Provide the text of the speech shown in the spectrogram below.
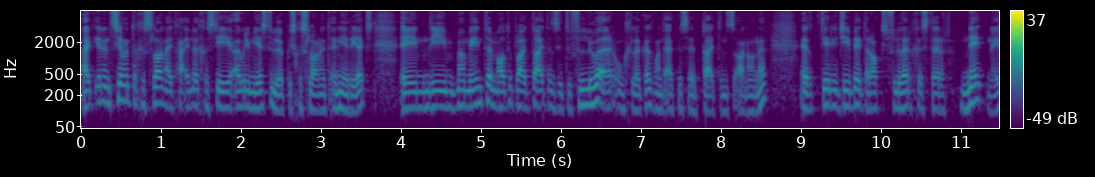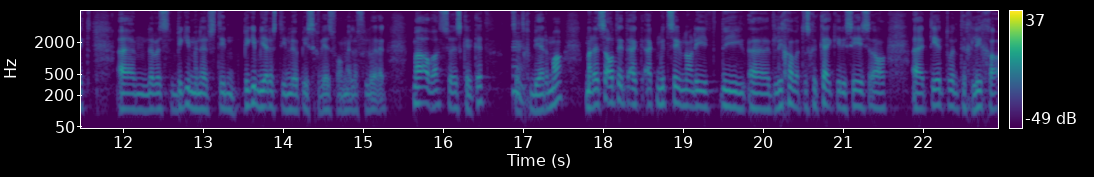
Hy het 71 geslaan, hy het geëindig as die ou wat die meeste lopies geslaan het in die reeks en die momente Multiply Titans het toe verloor ongelukkig want ek is 'n Titans aanhanger. Het teen die GB Rocks verloor gister net net. Ehm um, daar was 'n bietjie minder as 10 bietjie meer as 10 lopies gewees waarmee hulle verloor het. Maar al was so is cricket. Dit het gebeur maar, maar dit is altyd ek ek moet sê na die die uh, liga wat ons gekyk hierdie CSA uh, T20 liga,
